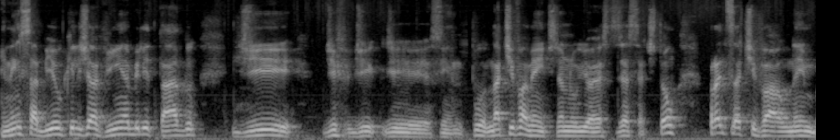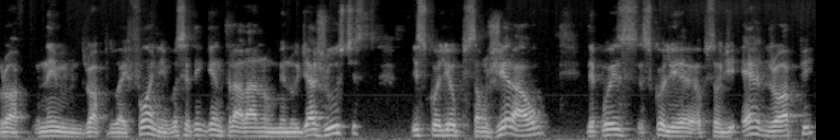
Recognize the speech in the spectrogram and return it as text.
E nem sabiam que ele já vinha habilitado de de, de, de assim, nativamente né, no iOS 17. Então, para desativar o name drop, name drop do iPhone, você tem que entrar lá no menu de ajustes, escolher a opção geral, depois escolher a opção de AirDrop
